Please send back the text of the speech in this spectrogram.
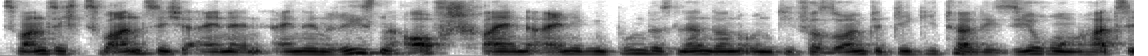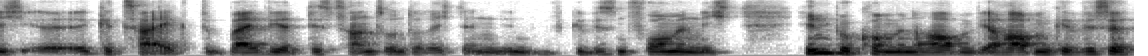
2020 einen, einen riesen Aufschrei in einigen Bundesländern und die versäumte Digitalisierung hat sich äh, gezeigt, weil wir Distanzunterricht in, in, gewissen Formen nicht hinbekommen haben. Wir haben gewisse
